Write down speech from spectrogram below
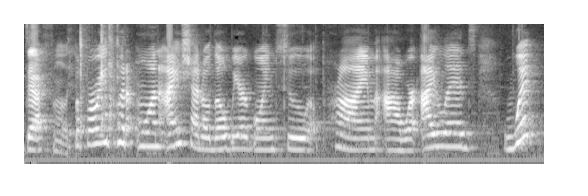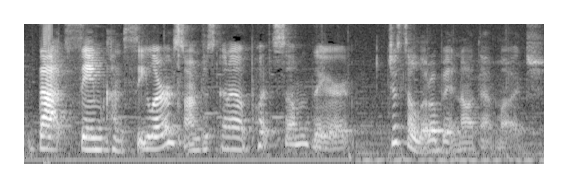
Definitely. Before we put on eyeshadow though, we are going to prime our eyelids with that same concealer. So I'm just gonna put some there. Just a little bit, not that much.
